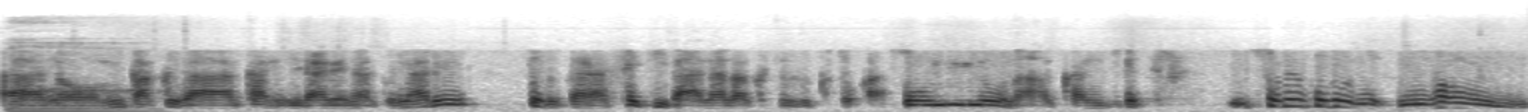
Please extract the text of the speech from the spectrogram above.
ああのー味覚が感じられなくなる、それから咳が長く続くとか、そういうような感じで、それほどに日本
